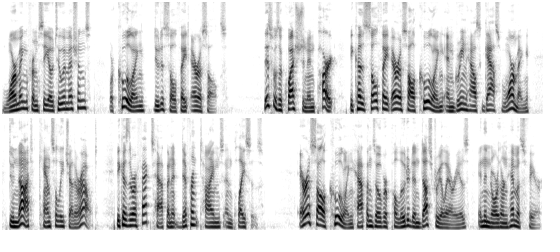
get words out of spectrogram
warming from CO2 emissions or cooling due to sulfate aerosols. This was a question in part because sulfate aerosol cooling and greenhouse gas warming do not cancel each other out, because their effects happen at different times and places. Aerosol cooling happens over polluted industrial areas in the northern hemisphere,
